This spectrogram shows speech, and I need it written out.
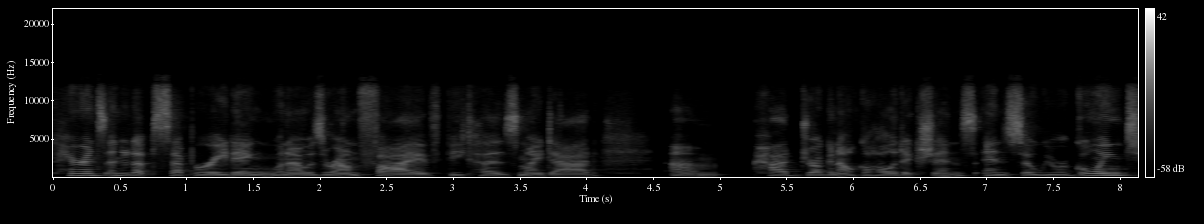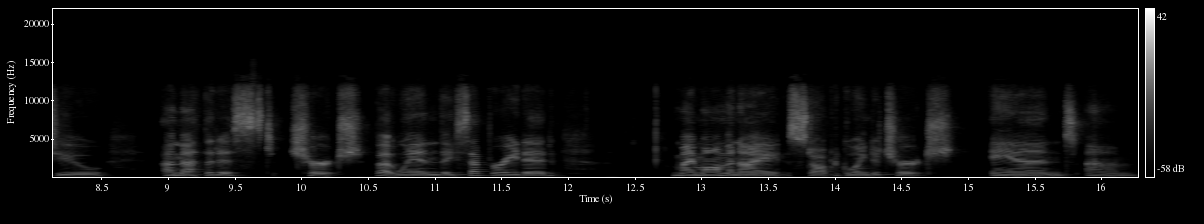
parents ended up separating when i was around five because my dad um, had drug and alcohol addictions. And so we were going to a Methodist church, but when they separated, my mom and I stopped going to church. And um,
